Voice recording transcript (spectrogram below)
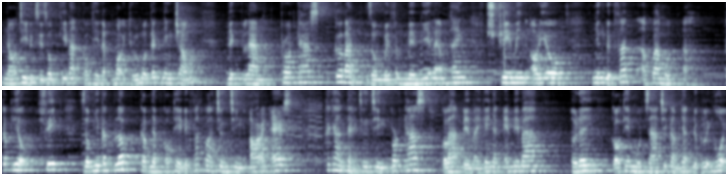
nó chỉ được sử dụng khi bạn có thể lập mọi thứ một cách nhanh chóng. Việc làm broadcast cơ bản giống với phần mềm ghi lại âm thanh streaming audio nhưng được phát qua một à, cấp liệu, feed, giống như các blog cập nhật có thể được phát qua chương trình RSS. Khách hàng tải chương trình podcast của bạn đến máy nghe nhạc MP3. Ở đây có thêm một giá trị cảm nhận được lĩnh hội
